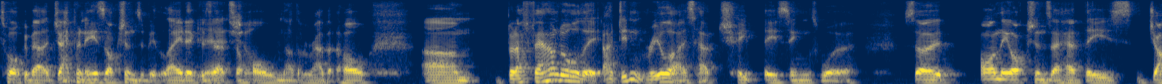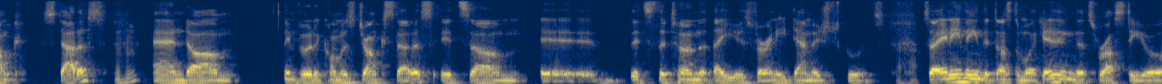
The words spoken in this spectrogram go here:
talk about Japanese auctions a bit later because Yeah, that's sure. a whole nother rabbit hole. Um, but I found all the, I didn't realize how cheap these things were. So on the auctions, they have these junk status Mhm. and um, inverted commas junk status. It's um, it, it's the term that they use for any damaged goods. Uh-huh. So anything that doesn't work, anything that's rusty or,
